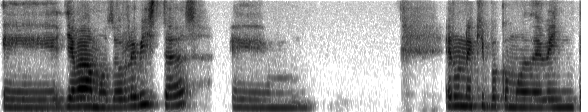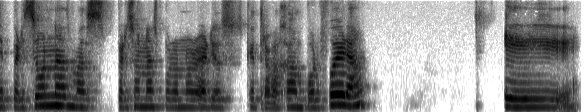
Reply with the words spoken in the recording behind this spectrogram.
eh, llevábamos dos revistas, eh, era un equipo como de 20 personas, más personas por honorarios que trabajaban por fuera. Eh,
